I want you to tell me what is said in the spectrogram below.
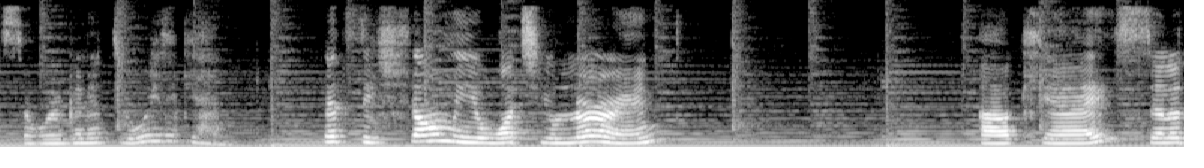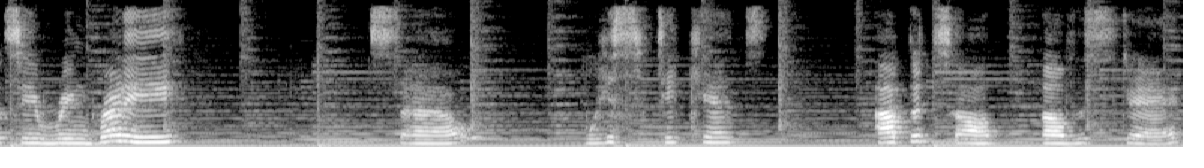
So we're gonna do it again. Let's see, show me what you learned. Okay, sellotape ring ready. So we stick it at the top of the stick.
